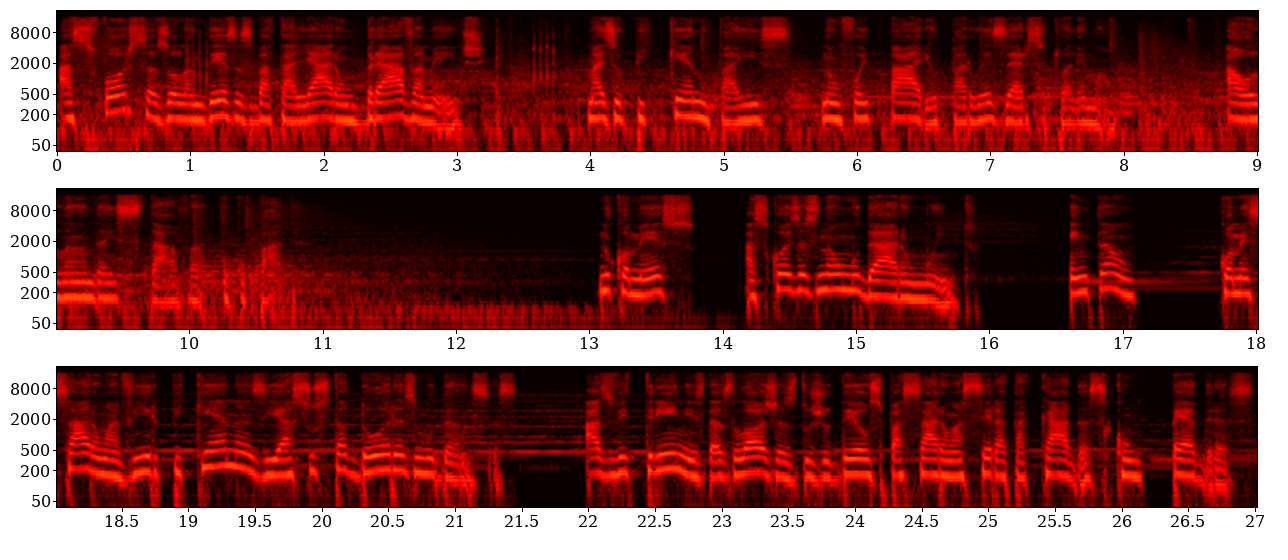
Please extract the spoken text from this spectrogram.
as forças holandesas batalharam bravamente. Mas o pequeno país não foi páreo para o exército alemão. A Holanda estava ocupada. No começo, as coisas não mudaram muito. Então, começaram a vir pequenas e assustadoras mudanças. As vitrines das lojas dos judeus passaram a ser atacadas com pedras.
